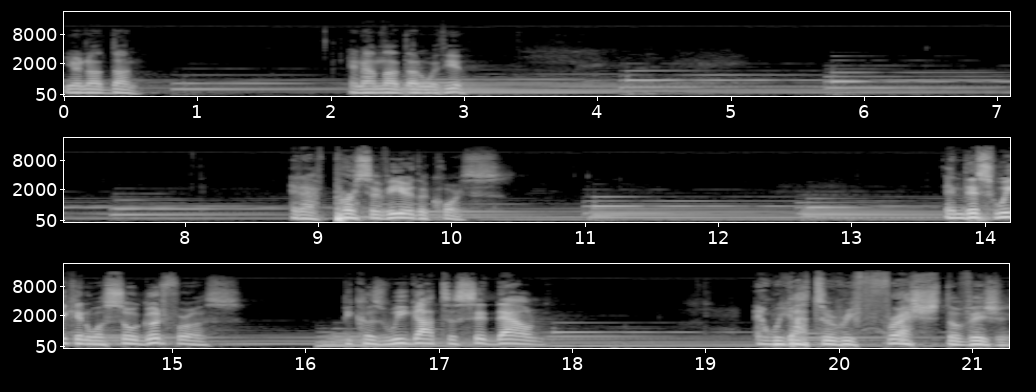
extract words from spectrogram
You're not done. And I'm not done with you. And I've persevered the course. And this weekend was so good for us because we got to sit down and we got to refresh the vision.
